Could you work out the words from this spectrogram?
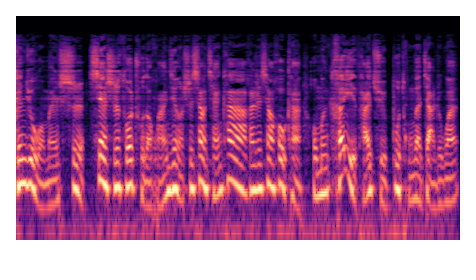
根据我们是现实所处的环境是向前看啊，还是向后看，我们可以采取不同的价值观。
